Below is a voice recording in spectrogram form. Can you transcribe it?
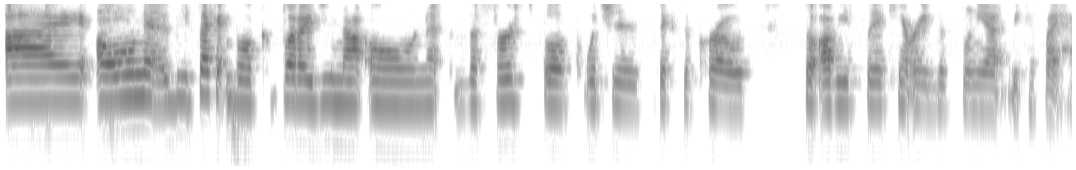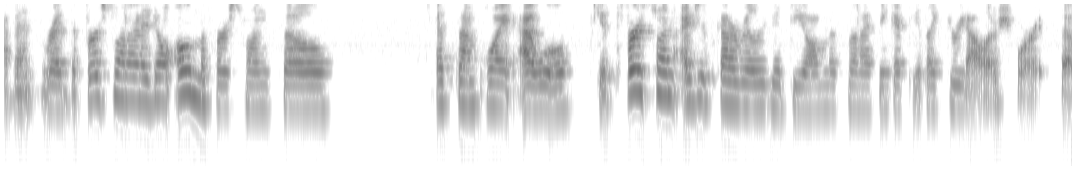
I own the second book, but I do not own the first book, which is Six of Crows. So obviously I can't read this one yet because I haven't read the first one and I don't own the first one. So at some point I will get the first one. I just got a really good deal on this one. I think I paid like $3 for it. So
